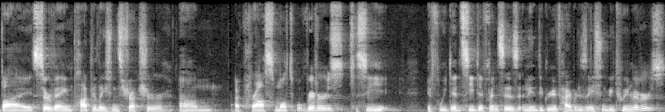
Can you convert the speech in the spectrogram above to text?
by surveying population structure um, across multiple rivers to see if we did see differences in the degree of hybridization between rivers.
